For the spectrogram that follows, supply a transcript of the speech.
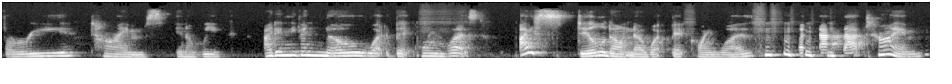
three times in a week. I didn't even know what Bitcoin was. I still don't know what Bitcoin was. but at that time,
